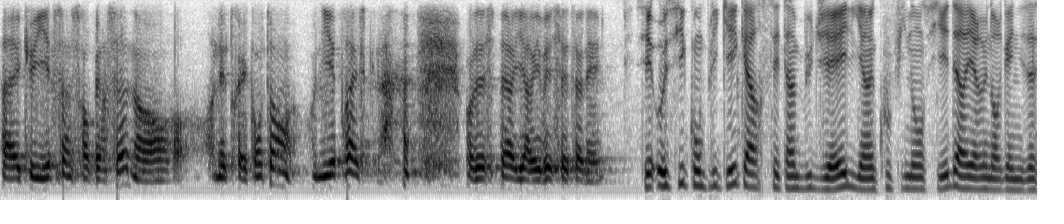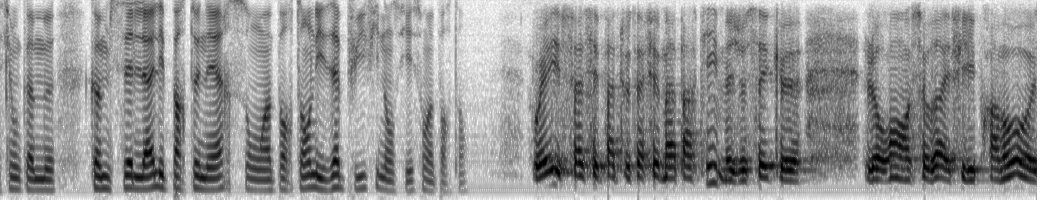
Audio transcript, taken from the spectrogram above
à accueillir 500 personnes, on, on est très content. On y est presque. on espère y arriver cette année. C'est aussi compliqué car c'est un budget, il y a un coût financier derrière une organisation comme, comme celle-là. Les partenaires sont importants, les appuis financiers sont importants. Oui, ça c'est pas tout à fait ma partie, mais je sais que Laurent Sauva et Philippe Rameau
